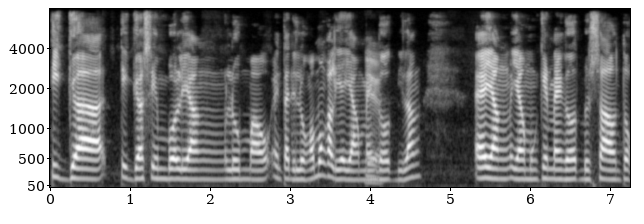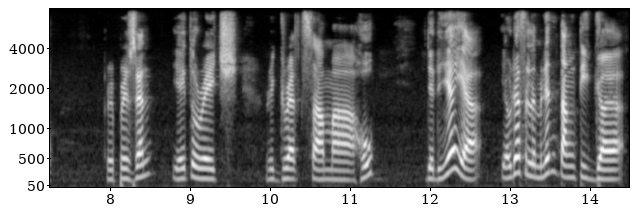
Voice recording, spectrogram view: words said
tiga tiga simbol yang lu mau yang tadi lu ngomong kali ya yang Iya. Mangold bilang. Eh yang yang mungkin Mangold berusaha untuk represent yaitu rage regret sama hope. Jadinya ya ya udah film ini tentang tiga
